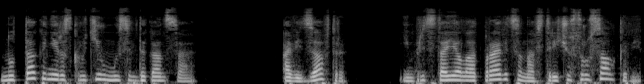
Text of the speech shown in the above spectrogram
но так и не раскрутил мысль до конца. А ведь завтра им предстояло отправиться на встречу с русалками.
